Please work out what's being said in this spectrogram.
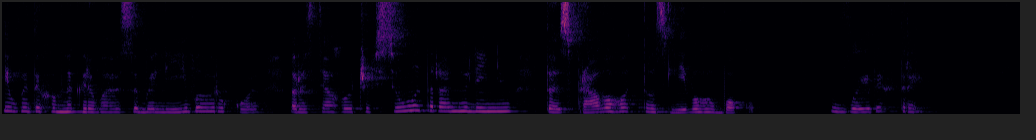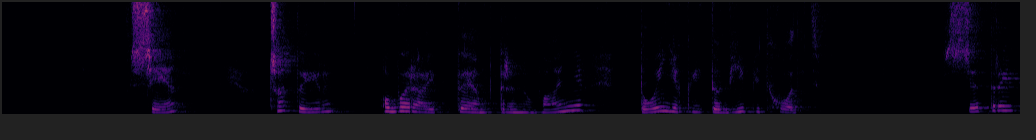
і видихом накриваю себе лівою рукою, розтягуючи всю латеральну лінію то з правого, то з лівого боку. Видих три. Ще чотири. Обирай темп тренування, той, який тобі підходить. Ще три.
